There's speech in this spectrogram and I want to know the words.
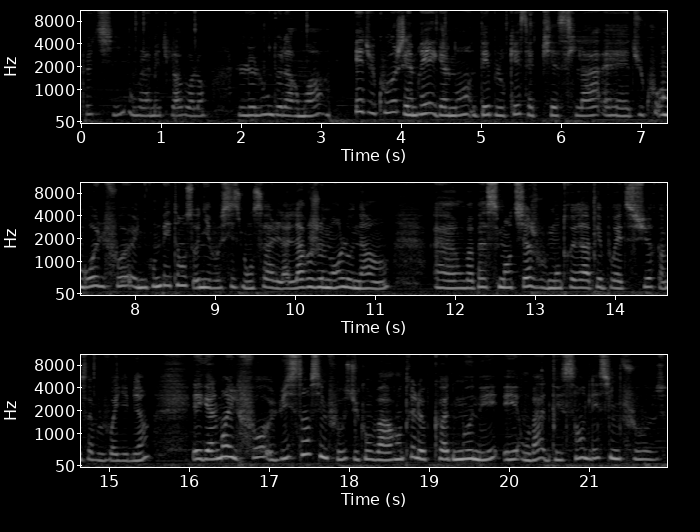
petit. On va la mettre là, voilà, le long de l'armoire. Et du coup, j'aimerais également débloquer cette pièce-là. Du coup, en gros, il faut une compétence au niveau 6. Bon, ça, largement, Lona. Hein. Euh, on va pas se mentir, je vous le montrerai après pour être sûr, comme ça vous le voyez bien. Également il faut 800 simflouz, du coup on va rentrer le code monnaie et on va descendre les simflouz.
